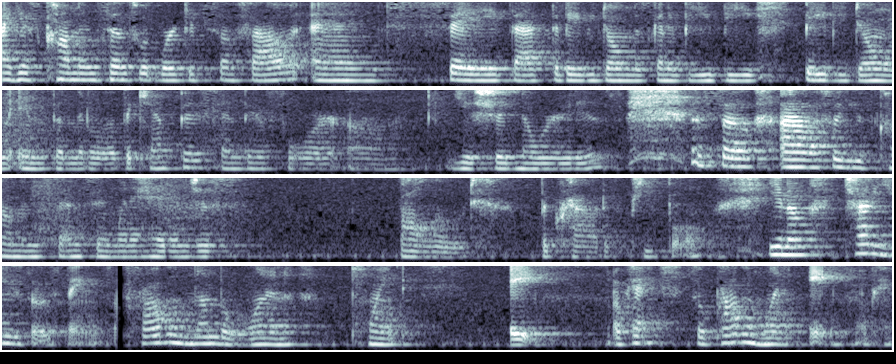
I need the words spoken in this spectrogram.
I guess common sense would work itself out and say that the baby dome is going to be the baby dome in the middle of the campus, and therefore um, you should know where it is. So I also used common sense and went ahead and just followed the crowd of people. You know, try to use those things. Problem number one, point eight. Okay, so problem one A. Okay,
